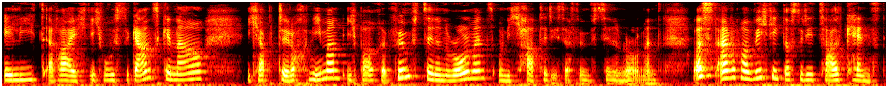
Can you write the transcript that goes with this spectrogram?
Elite erreicht. Ich wusste ganz genau, ich hatte noch niemand, ich brauche 15 Enrollments und ich hatte diese 15 Enrollments. Was ist einfach mal wichtig, dass du die Zahl kennst.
